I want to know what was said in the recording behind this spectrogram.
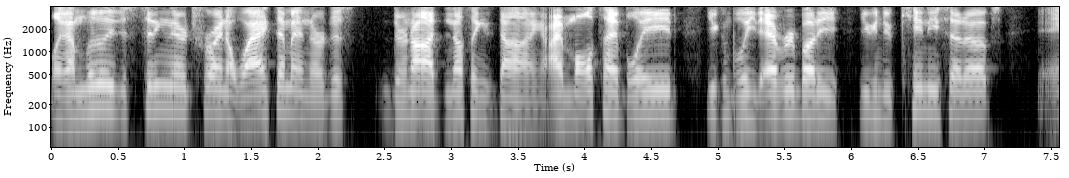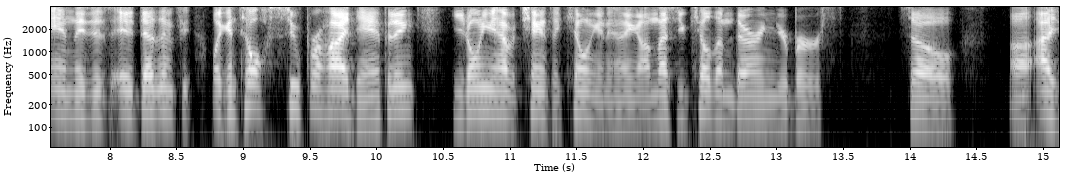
Like I'm literally just sitting there trying to whack them, and they're just they're not nothing's dying. I multi-bleed. You can bleed everybody. You can do kidney setups, and they just it doesn't feel like until super high dampening, you don't even have a chance of killing anything unless you kill them during your burst. So uh, I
